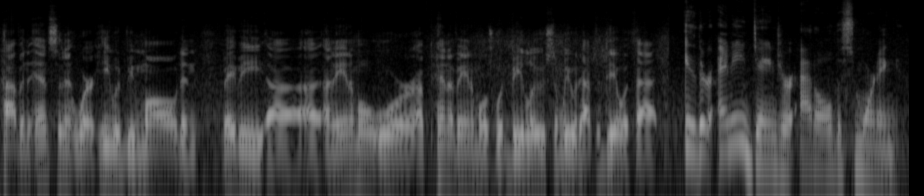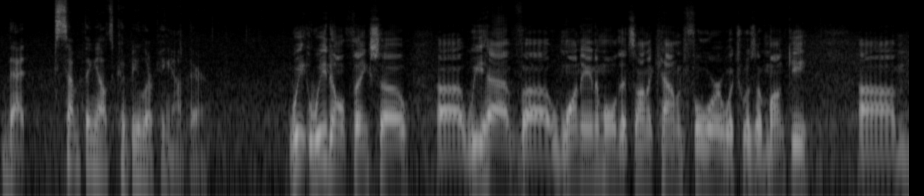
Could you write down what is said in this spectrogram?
have an incident where he would be mauled and maybe uh, an animal or a pen of animals would be loose and we would have to deal with that. Is there any danger at all this morning that something else could be lurking out there? We, we don't think so. Uh, we have uh, one animal that's unaccounted for, which was a monkey. Um,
